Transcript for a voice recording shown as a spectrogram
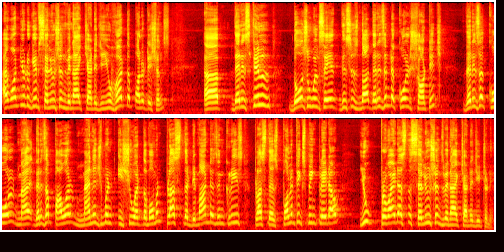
I want you to give solutions, Vinayak Chatterjee. You've heard the politicians. Uh, there is still those who will say this is not, there isn't a coal shortage. There is a coal, there is a power management issue at the moment, plus the demand has increased, plus there's politics being played out. You provide us the solutions, Vinayak Chatterjee, today.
